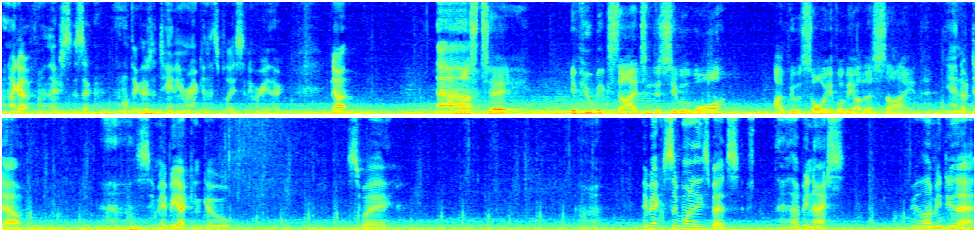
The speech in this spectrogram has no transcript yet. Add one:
and I gotta find there's is there. I don't think there's a tanning rack in this place anywhere either. You know what? I Um, must say, if you big sides in the Civil War, I feel sorry for the other side. Yeah, no doubt. Uh, let's see, maybe I can go this way. Uh, maybe I can sleep in one of these beds. Uh, that'd be nice. Maybe let me do that.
